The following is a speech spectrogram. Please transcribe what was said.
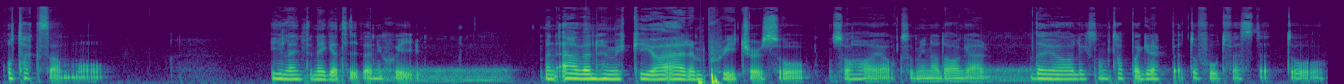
och tacksam och gillar inte negativ energi. Men även hur mycket jag är en preacher så, så har jag också mina dagar där jag liksom tappar greppet och fotfästet och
